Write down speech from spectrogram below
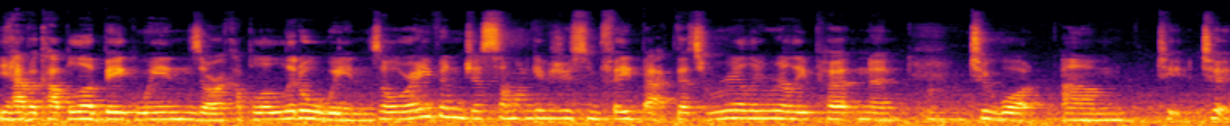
you have a couple of big wins or a couple of little wins, or even just someone gives you some feedback that's really, really pertinent Mm-hmm. to what um, to, to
